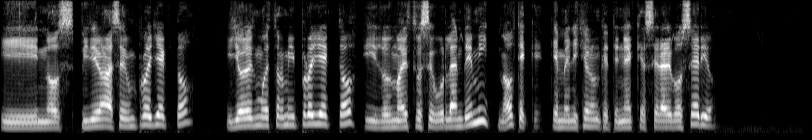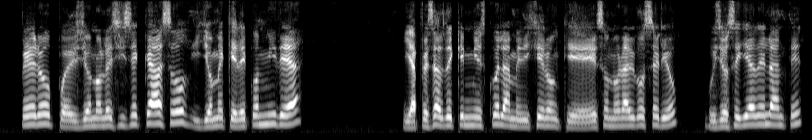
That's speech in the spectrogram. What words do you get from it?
y nos pidieron hacer un proyecto y yo les muestro mi proyecto y los maestros se burlan de mí, ¿no? Que, que me dijeron que tenía que hacer algo serio. Pero pues yo no les hice caso y yo me quedé con mi idea y a pesar de que en mi escuela me dijeron que eso no era algo serio, pues yo seguí adelante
